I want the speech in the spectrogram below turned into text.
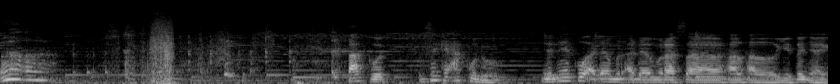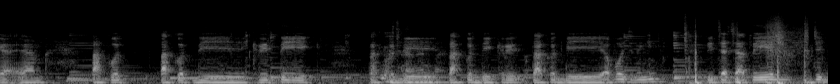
Ah, ah. takut misalnya kayak aku dong jadi aku ada ada merasa hal-hal gitunya kayak yang takut takut dikritik takut Oh, di jangan, takut di takut di apa jenenge dicacatin. Anjing.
